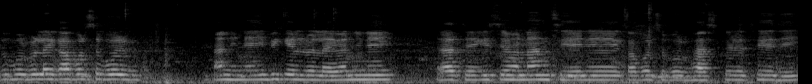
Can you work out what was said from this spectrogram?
দুপুর বেলায় কাপড় চোপড় আনি নাই বিকেল বেলায় আনি নাই। রাত গেছে আনছি এনে কাপড় চোপড় ভাজ করে থুয়ে দিই।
